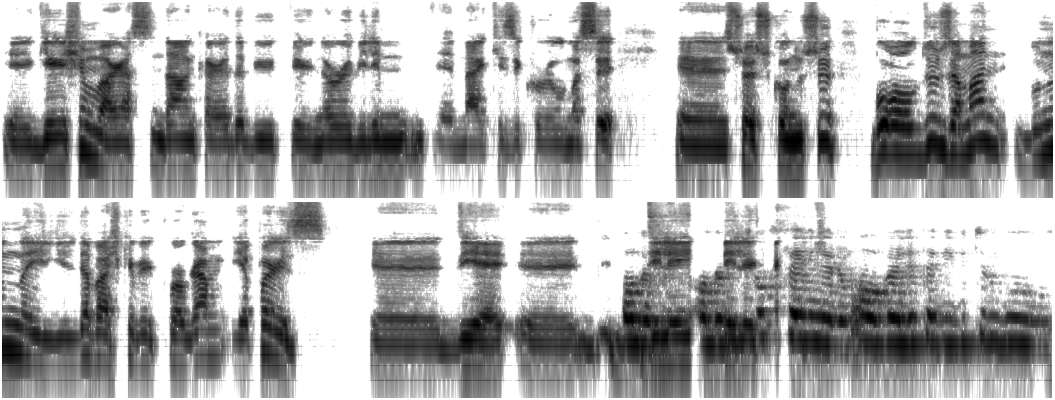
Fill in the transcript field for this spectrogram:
e, girişim var. Aslında Ankara'da büyük bir nörobilim e, merkezi kurulması e, söz konusu. Bu olduğu zaman bununla ilgili de başka bir program yaparız e, diye e, olur, dileği olur. belirtmek. Çok sevinirim. O böyle tabii bütün bu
